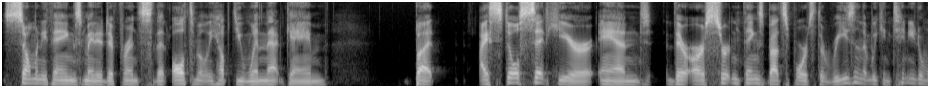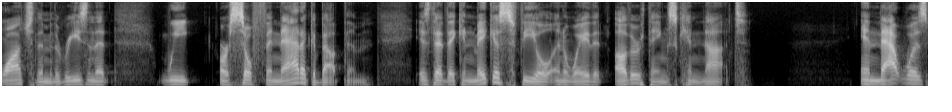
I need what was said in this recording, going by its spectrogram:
So many things made a difference that ultimately helped you win that game. But I still sit here and there are certain things about sports. The reason that we continue to watch them and the reason that we are so fanatic about them is that they can make us feel in a way that other things cannot. And that was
